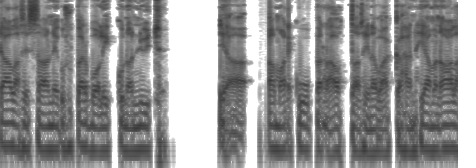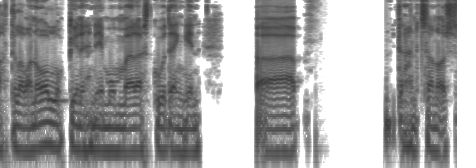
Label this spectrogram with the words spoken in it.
Dallasissa on niin Super Bowl-ikkuna nyt, ja Amari Cooper auttaa siinä, vaikka hän hieman alahtelevan ollutkin, niin mun mielestä kuitenkin, ää, mitä hän nyt sanoisi,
